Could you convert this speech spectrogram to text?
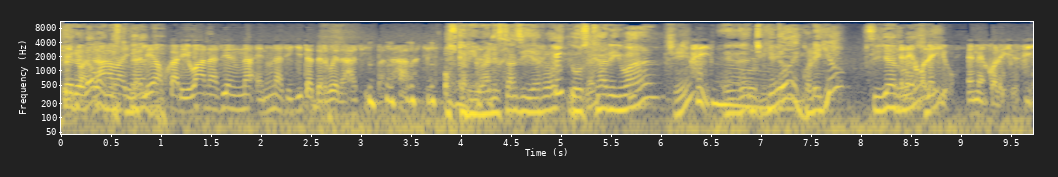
Pero era buen pasaba y salía Oscar Iván así en una, en una sillita de ruedas, así pasaba. Así. Oscar Iván está en silla de ruedas. ¿Oscar Iván? ¿Sí? ¿En el chiquito del colegio? ¿Silla En el colegio, en el colegio, sí.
